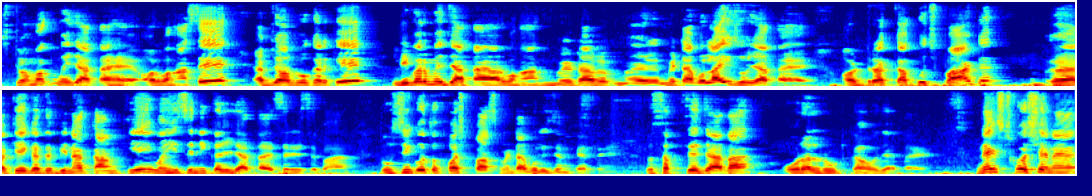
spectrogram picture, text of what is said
स्टोमक में जाता है और वहाँ से एब्जॉर्ब होकर के लिवर में जाता है और वहाँ मेटा मेटाबोलाइज हो जाता है। और ड्रग का कुछ पार्ट के कहते बिना काम किए ही वहीं से निकल जाता है शरीर से बाहर। तो उसी को तो फ़र्स्ट पास मेटाबॉलिज्म कहते हैं। तो सबसे ज़्यादा ओरल रूट का हो जाता है। नेक्स्ट क्वेश्चन है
